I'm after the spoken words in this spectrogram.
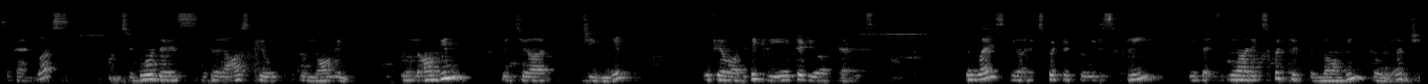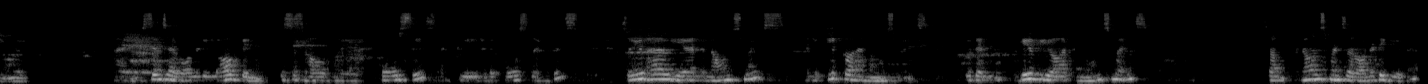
so Canvas. Once you do this, it will ask you to log in. To log in with your Gmail if you have already created your account. Otherwise, you are expected to, it is free, you are expected to log in through your Gmail. And since I've already logged in, this is how my course is. I created a course like this. So you have here announcements and you click on announcements. You can give your announcements. Some announcements are already given.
